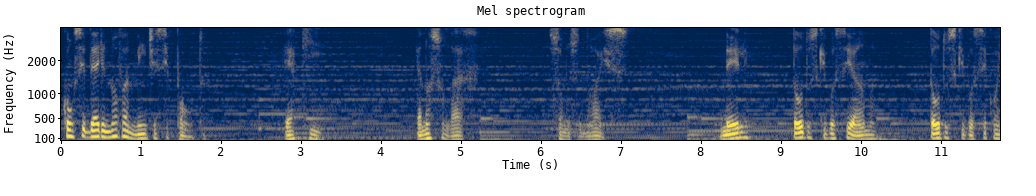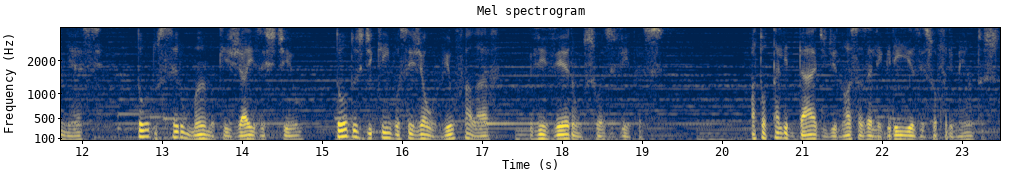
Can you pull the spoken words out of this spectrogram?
Considere novamente esse ponto. É aqui, é nosso lar, somos nós. Nele, todos que você ama, todos que você conhece, todo ser humano que já existiu, todos de quem você já ouviu falar, viveram suas vidas. A totalidade de nossas alegrias e sofrimentos,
